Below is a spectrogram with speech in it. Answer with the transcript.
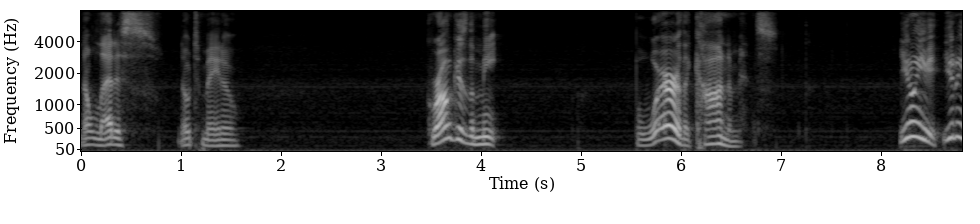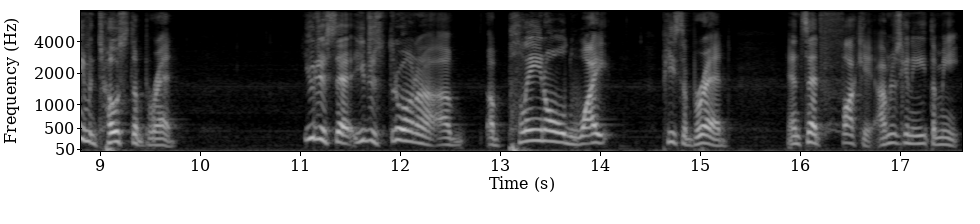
No lettuce, no tomato. Gronk is the meat. But where are the condiments? You don't even you don't even toast the bread. You just said you just threw on a, a, a plain old white piece of bread and said, fuck it, I'm just gonna eat the meat.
